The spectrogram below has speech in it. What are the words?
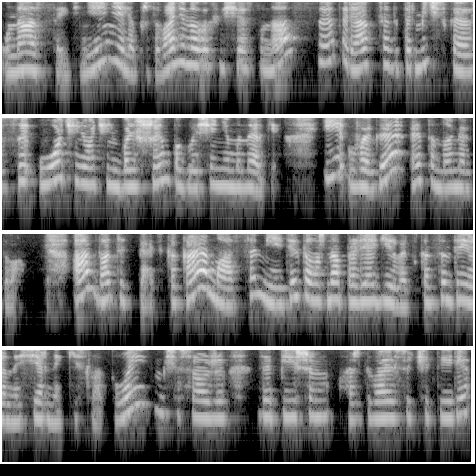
у нас соединение или образование новых веществ, у нас это реакция эндотермическая с очень-очень большим поглощением энергии. И ВГ это номер 2. А25. Какая масса меди должна прореагировать с концентрированной серной кислотой? Мы сейчас сразу же запишем H2SO4.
